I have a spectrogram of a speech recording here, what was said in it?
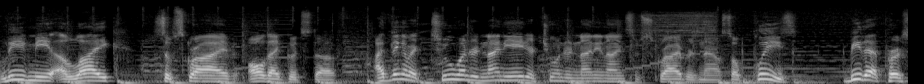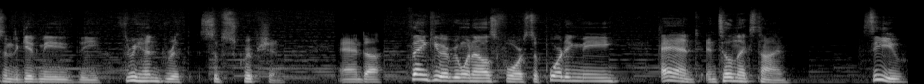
leave me a like, subscribe, all that good stuff. I think I'm at 298 or 299 subscribers now, so please be that person to give me the 300th subscription. And uh, thank you, everyone else, for supporting me. And until next time, see you.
